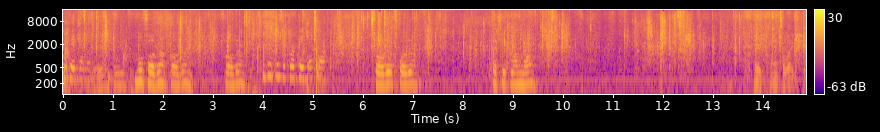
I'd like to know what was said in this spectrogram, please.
No page number. Move further, further, further, Two pages before page XL. further, further. That's it, one more. There's cantillation.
